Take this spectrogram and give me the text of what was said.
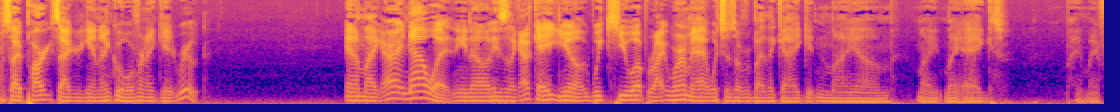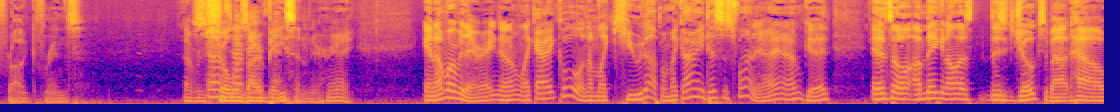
So I park Zygergan. I go over and I get root. And I'm like, all right, now what? You know, and he's like, okay, you know, we queue up right where I'm at, which is over by the guy getting my um my my eggs, my my frog friends, over in Sholazar Sholazar Basin there, right? And I'm over there, right? And I'm like, all right, cool. And I'm like queued up. I'm like, all right, this is fun. Right, I'm good. And so I'm making all this these jokes about how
